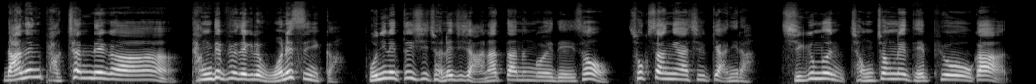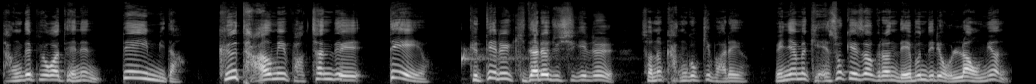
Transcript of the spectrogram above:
나는 박찬대가 당대표 되기를 원했으니까 본인의 뜻이 전해지지 않았다는 거에 대해서 속상해 하실 게 아니라 지금은 정청래 대표가 당대표가 되는 때입니다. 그 다음이 박찬대 때예요. 그때를 기다려 주시기를 저는 간곡히 바래요. 왜냐하면 계속해서 그런 내분들이 올라오면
